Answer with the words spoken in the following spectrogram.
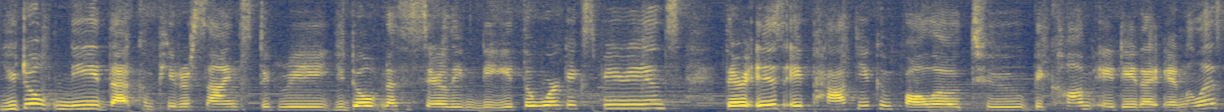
you don't need that computer science degree. You don't necessarily need the work experience. There is a path you can follow to become a data analyst,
